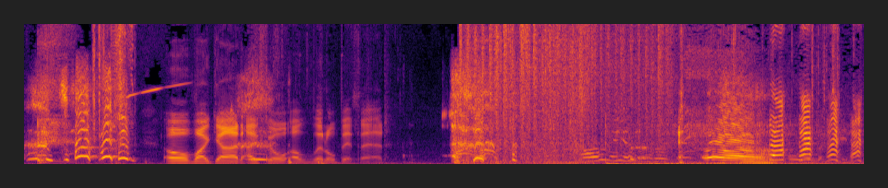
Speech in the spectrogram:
oh my god, I feel a little bit bad. Only a little bit. oh. Four eliminated.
